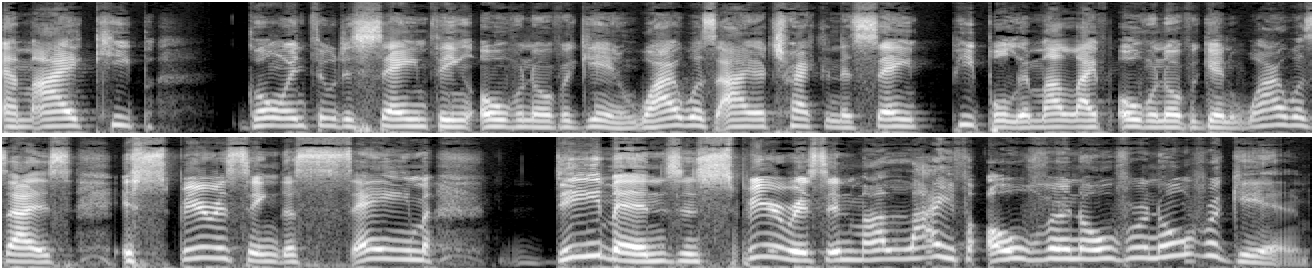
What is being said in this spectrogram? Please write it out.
am I keep going through the same thing over and over again? Why was I attracting the same people in my life over and over again? Why was I experiencing the same demons and spirits in my life over and over and over again?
